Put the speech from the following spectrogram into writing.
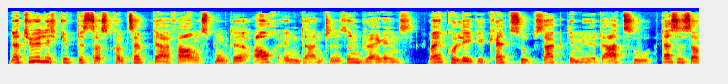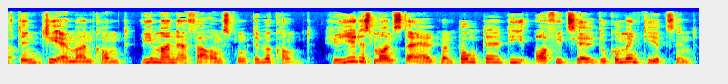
Natürlich gibt es das Konzept der Erfahrungspunkte auch in Dungeons Dragons. Mein Kollege Catsup sagte mir dazu, dass es auf den GM ankommt, wie man Erfahrungspunkte bekommt. Für jedes Monster erhält man Punkte, die offiziell dokumentiert sind.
